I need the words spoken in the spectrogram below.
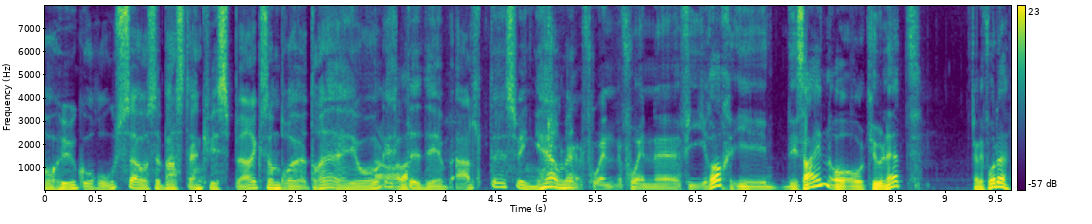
og Hugo Rosa og Sebastian Quisberg som brødre er jo òg Ja, et det, Alt eh, svinger her. Men Få en, få en eh, firer i design og, og kulhet. Kan de få det?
